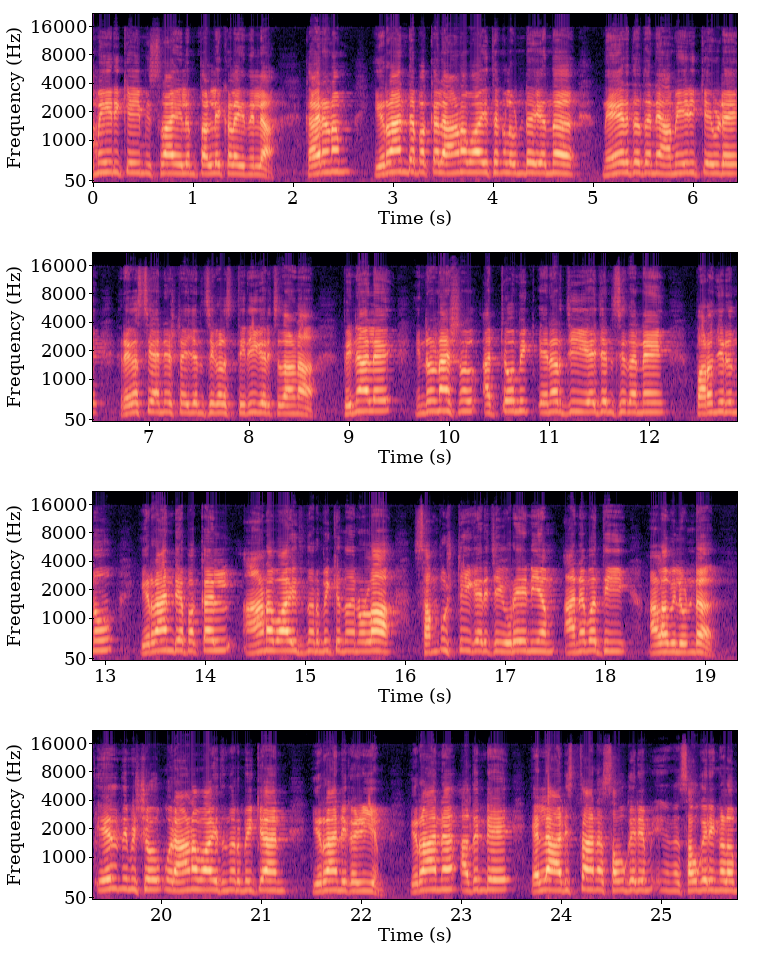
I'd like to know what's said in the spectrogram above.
അമേരിക്കയും ഇസ്രായേലും തള്ളിക്കളയുന്നില്ല. കാരണം ഇറാന്റെ പക്കൽ ആണവായുധങ്ങളുണ്ട് എന്ന് നേരത്തെ തന്നെ അമേരിക്കയുടെ രഹസ്യാന്വേഷണ ഏജൻസികൾ സ്ഥിരീകരിച്ചതാണ്. പിന്നാലെ ഇന്റർനാഷണൽ അറ്റോമിക് എനർജി ഏജൻസി തന്നെ പറഞ്ഞിരുന്നു ഇറാന്റെ പക്കൽ ആണവായുധം നിർമ്മിക്കുന്നതിനുള്ള സമ്പുഷ്ടീകരിച്ച യുറേനിയം അനവധി അളവിലുണ്ട്. ഏത് നിമിഷവും ഒരു ആണവായുധ നിർമ്മിക്കാൻ ഇറാന് കഴിയും. ഇറാന് അതിന്റെ എല്ലാ അടിസ്ഥാന സൗകര്യം സൗകര്യങ്ങളും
